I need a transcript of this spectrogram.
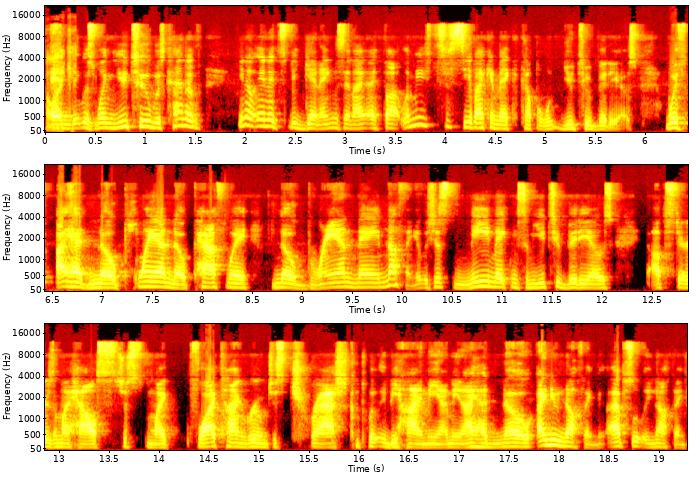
like and it. it was when youtube was kind of you know in its beginnings and I, I thought let me just see if i can make a couple youtube videos with i had no plan no pathway no brand name nothing it was just me making some youtube videos upstairs in my house, just my fly tying room, just trashed completely behind me. I mean, I had no, I knew nothing, absolutely nothing.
